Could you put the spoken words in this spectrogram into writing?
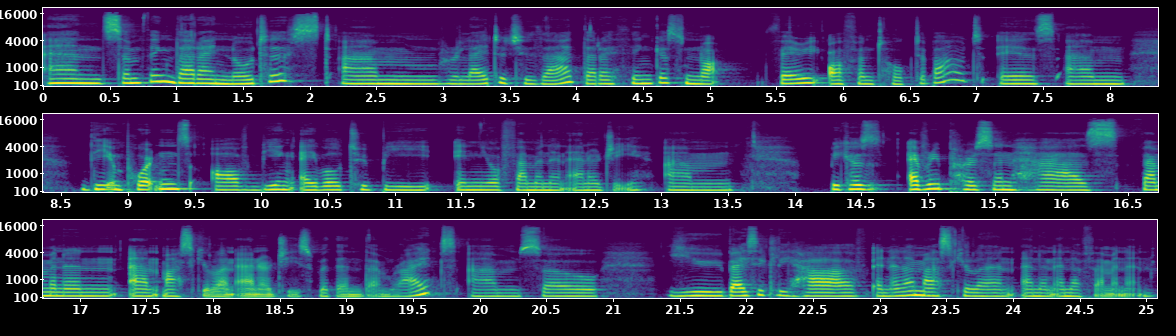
And something that i noticed um, related to that that i think is not very often talked about is um, the importance of being able to be in your feminine energy um, because every person has feminine and masculine energies within them, right? Um, so you basically have an inner masculine and an inner feminine.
